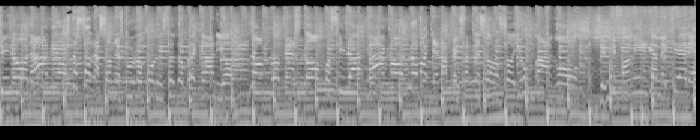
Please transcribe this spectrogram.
sin horarios, dos horas son escurro por un sueldo precario. No protesto por si la cago, no vayan a pensar que solo soy un vago. Si mi familia me quiere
